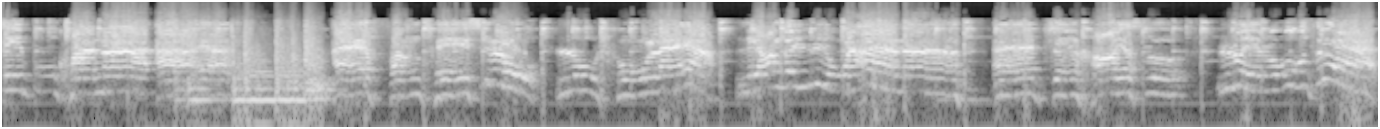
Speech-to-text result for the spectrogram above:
塌，不窄不宽呐！哎，哎，风吹袖露出来呀，两个玉腕呐！哎，真好也是泪如在，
